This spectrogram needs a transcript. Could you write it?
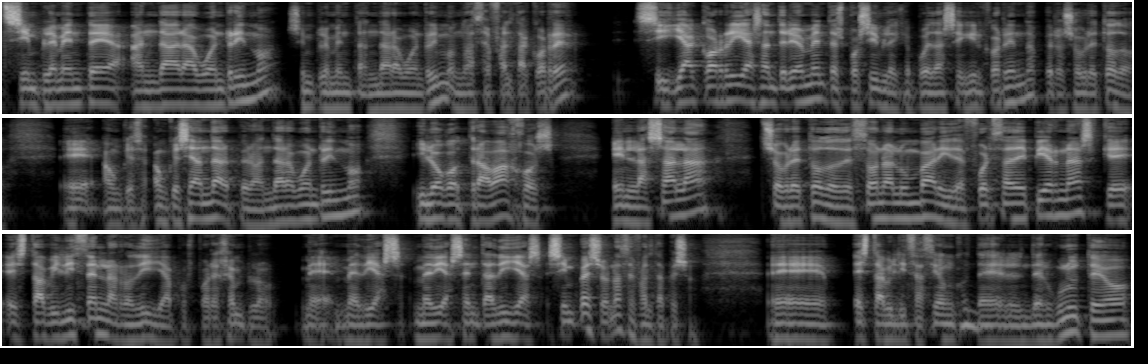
Simplemente andar a buen ritmo, simplemente andar a buen ritmo, no hace falta correr, si ya corrías anteriormente, es posible que puedas seguir corriendo, pero sobre todo, eh, aunque, aunque sea andar, pero andar a buen ritmo. Y luego trabajos en la sala, sobre todo de zona lumbar y de fuerza de piernas, que estabilicen la rodilla. Pues, por ejemplo, medias, sentadillas sin peso, no hace falta peso. Eh, estabilización del, del glúteo,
